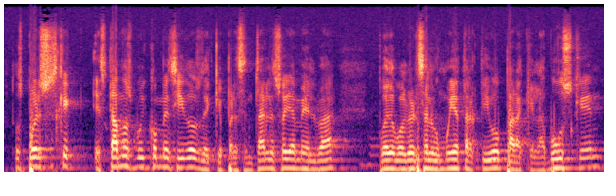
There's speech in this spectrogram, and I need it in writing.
Entonces, por eso es que estamos muy convencidos de que presentarles hoy a Melba puede volverse algo muy atractivo para que la busquen,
